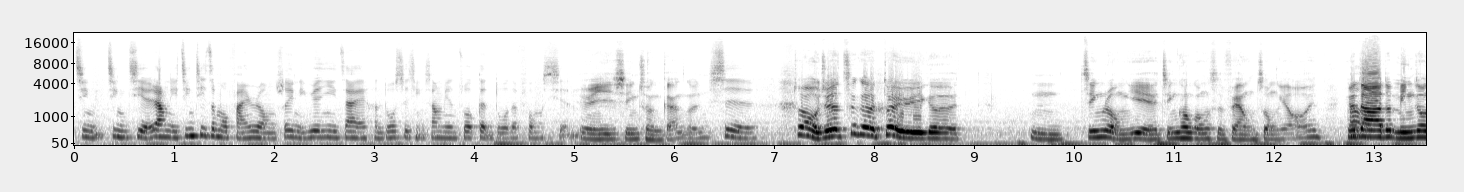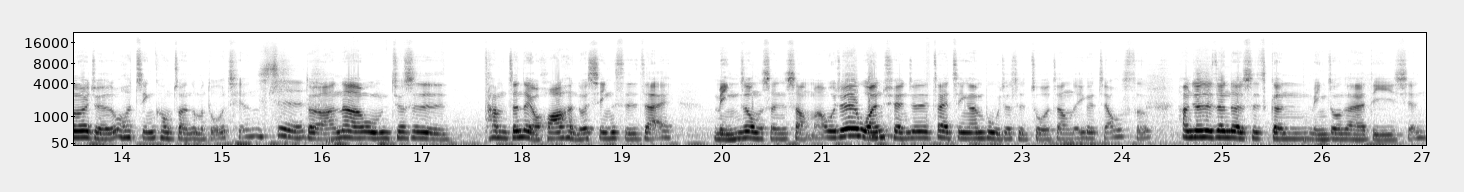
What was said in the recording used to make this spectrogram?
境境界，让你经济这么繁荣，所以你愿意在很多事情上面做更多的风险，愿意心存感恩。是，对啊，我觉得这个对于一个。嗯，金融业、金控公司非常重要，因为大家的民众都会觉得，哇，金控赚这么多钱，是对啊。那我们就是他们真的有花很多心思在民众身上嘛？我觉得完全就是在金安部就是做这样的一个角色，他们就是真的是跟民众站在第一线，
